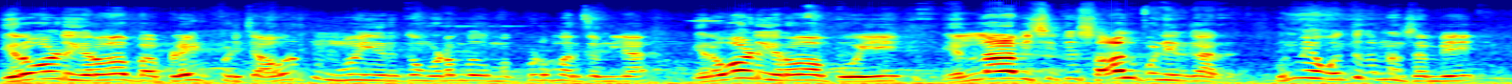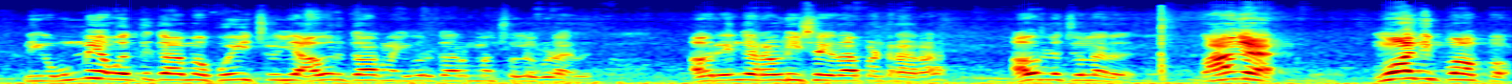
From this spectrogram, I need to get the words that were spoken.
இரவோடு இரவா பிளேட் பிடிச்சு அவருக்கும் நோய் இருக்கும் உடம்பு குடும்பம் இருக்கும் இல்லையா? இரவோடு இரவா போய் எல்லா விஷயத்தையும் சால்வ் பண்ணியிருக்காரு. உண்மையை ஒத்துக்கணும் தம்பி. நீங்க உண்மையை ஒத்துக்காம போய் சொல்லி அவர் காரணம் இவர் காரணம் சொல்லக்கூடாது. அவர் எங்க ரவுடிசம் இதா பண்றாரா? அவர்கிட்ட சொல்லாரு. வாங்க மோதி பார்ப்போம்.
